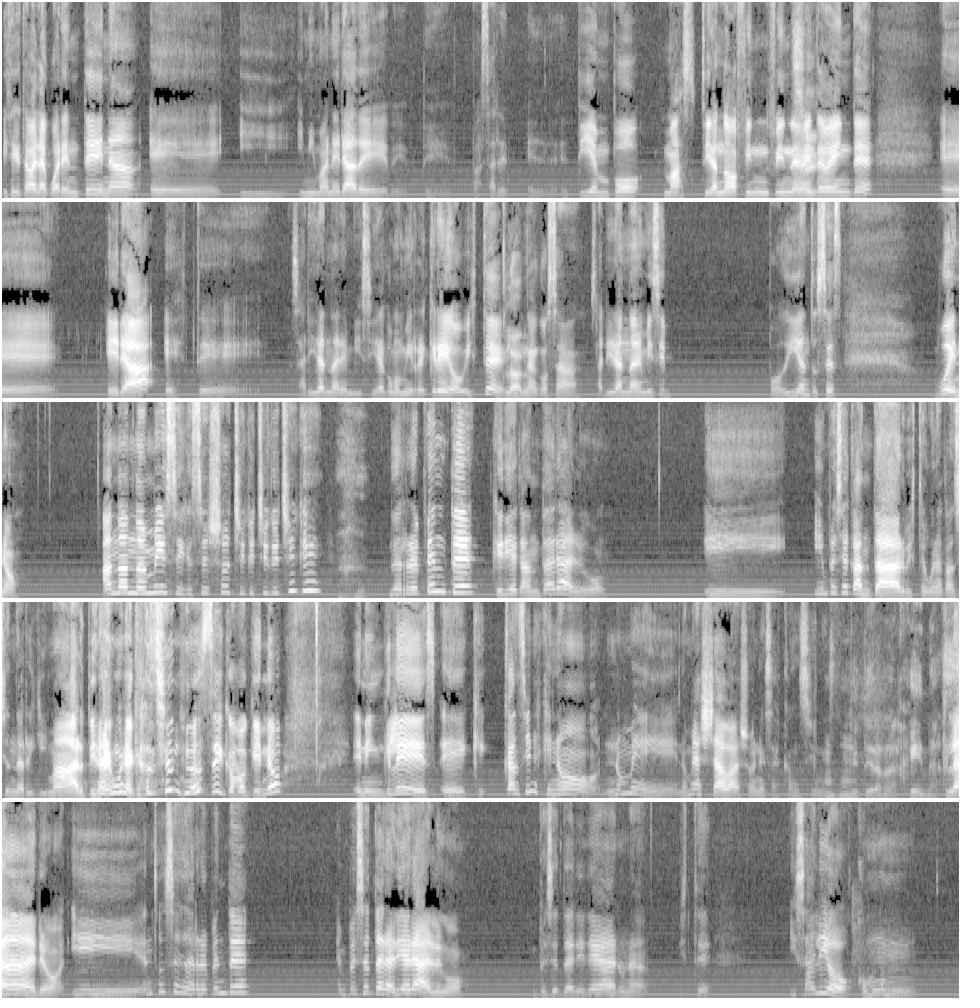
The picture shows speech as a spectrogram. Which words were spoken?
viste que estaba la cuarentena eh, y, y mi manera de, de- de pasar el, el- el tiempo, más tirando a fin, fin de Sí. 2020, eh, era este salir a andar en bici, era como mi recreo, ¿viste? Claro. Una cosa, salir a andar en bici podía, entonces, bueno, andando en bici, qué sé yo, chiqui, chiqui, chiqui, de repente quería cantar algo. Y, y empecé a cantar, viste, alguna canción de Ricky Martin, alguna canción, no sé, como que no, en inglés, eh, que- canciones que no, no, me, no me hallaba yo en esas canciones. Que te eran ajenas. Claro, y entonces de repente empecé a tararear algo. Empecé a tararear una, ¿viste? Y salió como un...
